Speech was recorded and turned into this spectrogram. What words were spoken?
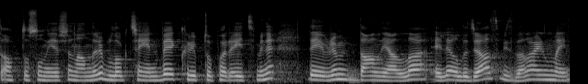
hafta sonu yaşananları blockchain ve kripto para eğitimini Devrim Danyal'la ele alacağız. Bizden ayrılmayın.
